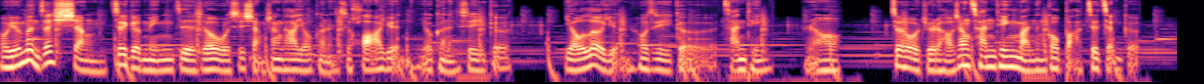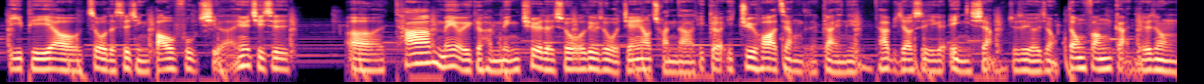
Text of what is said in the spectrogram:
我原本在想这个名字的时候，我是想象它有可能是花园，有可能是一个游乐园，或是一个餐厅。然后最后我觉得好像餐厅蛮能够把这整个 EP 要做的事情包覆起来，因为其实呃，它没有一个很明确的说，例如说我今天要传达一个一句话这样子的概念，它比较是一个印象，就是有一种东方感，有一种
